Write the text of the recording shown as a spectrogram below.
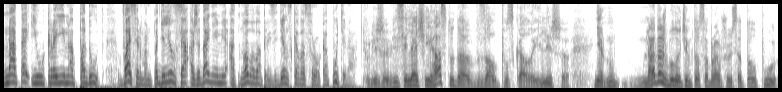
НАТО и Украина падут. Вассерман поделился ожиданиями от нового президентского срока Путина. Или що, веселящий газ туди в зал пускали, или що? Ні, ну надо ж було чим-то собравшуюся толпу,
